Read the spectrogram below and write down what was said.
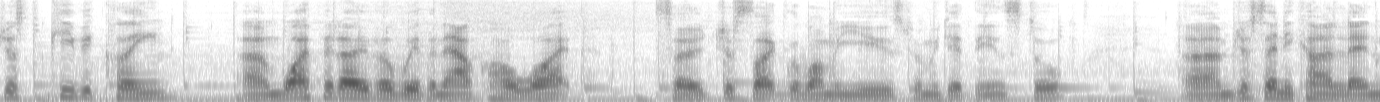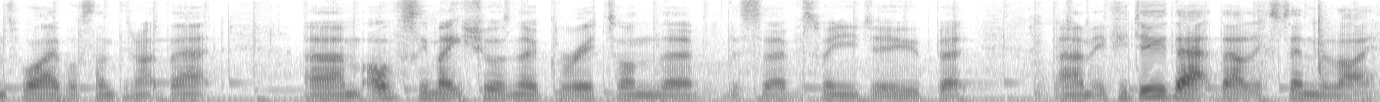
just keep it clean, um, wipe it over with an alcohol wipe. So just like the one we used when we did the install. Um, just any kind of lens wipe or something like that. Um, obviously make sure there's no grit on the, the surface when you do, but um, if you do that, that'll extend the life.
